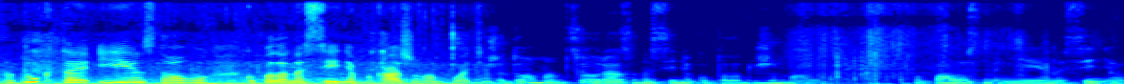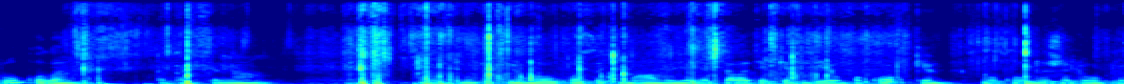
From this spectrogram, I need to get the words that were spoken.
продукти і знову купила насіння, покажу вам потім. Вже вдома. Цього разу насіння купила дуже мало. Попалось мені насіння руколи, така ціна. Ну, тут його досить мало. Я взяла тільки дві упаковки, руколу дуже люблю.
